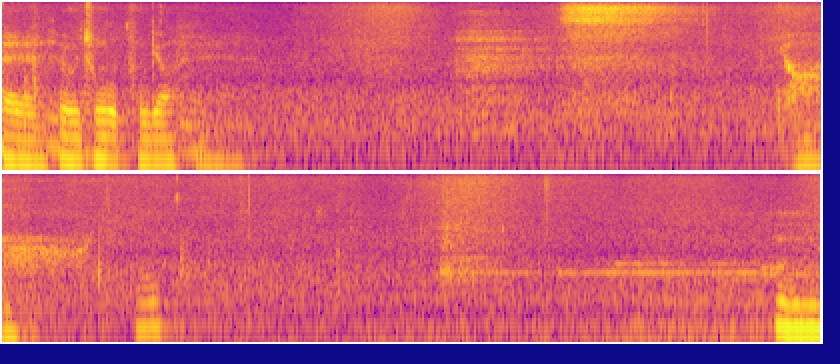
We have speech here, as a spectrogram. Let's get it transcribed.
예, 여기 중국 풍경. 예. 야, 음,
